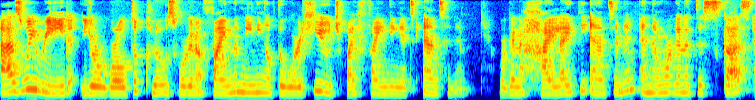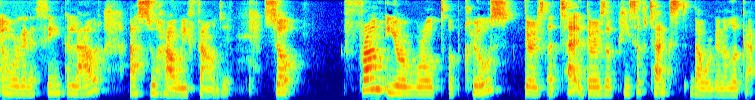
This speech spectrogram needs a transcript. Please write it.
as we read your world up close, we're going to find the meaning of the word huge by finding its antonym. We're going to highlight the antonym and then we're going to discuss and we're going to think aloud as to how we found it. So from your world up close, there's a there's a piece of text that we're going to look at.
